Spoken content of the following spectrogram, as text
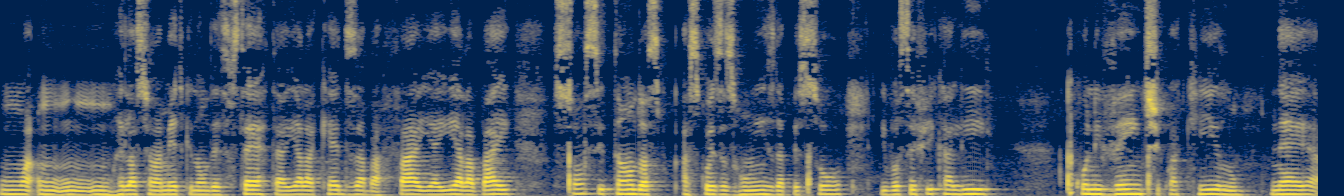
um, um, um, relacionamento que não deu certo, aí ela quer desabafar e aí ela vai só citando as, as coisas ruins da pessoa e você fica ali conivente com aquilo, né?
